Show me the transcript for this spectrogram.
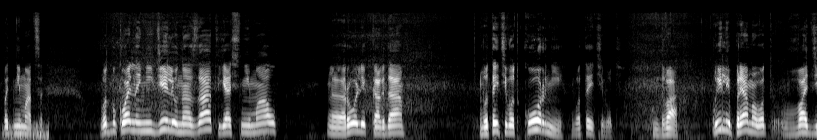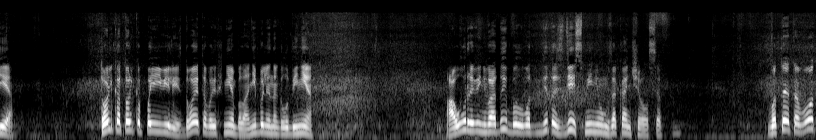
подниматься. Вот буквально неделю назад я снимал э, ролик, когда вот эти вот корни, вот эти вот два, были прямо вот в воде. Только-только появились, до этого их не было, они были на глубине. А уровень воды был вот где-то здесь минимум заканчивался. Вот это вот,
